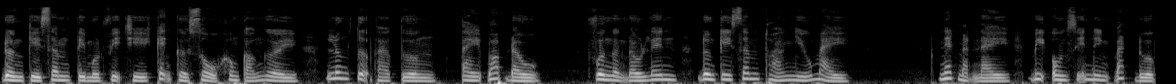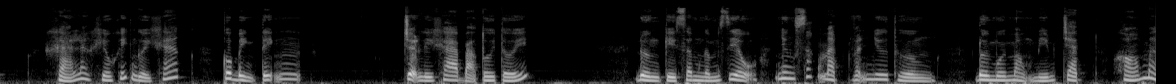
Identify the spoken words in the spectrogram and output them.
Đường kỳ sâm tìm một vị trí cạnh cửa sổ không có người, lưng tựa vào tường, tay bóp đầu. Vừa ngẩng đầu lên, đường kỳ sâm thoáng nhíu mày. Nét mặt này bị ôn sĩ ninh bắt được, khá là khiêu khích người khác. Cô bình tĩnh... Trợ lý Kha bảo tôi tới. Đường kỳ sâm ngấm rượu nhưng sắc mặt vẫn như thường. Đôi môi mỏng mím chặt, khó mà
